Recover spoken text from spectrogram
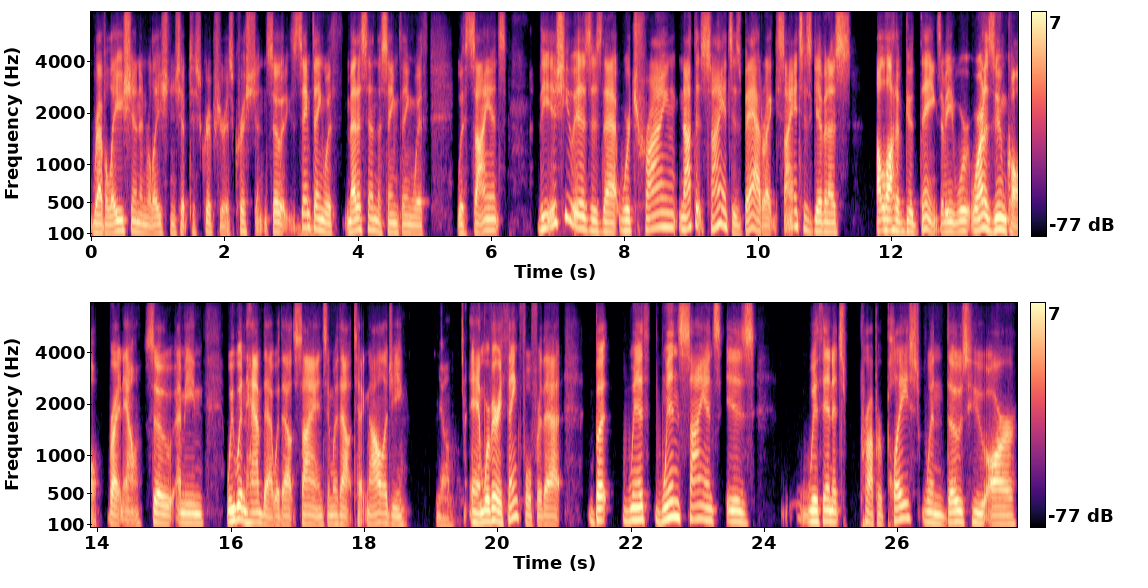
revelation and relationship to scripture as christians. So same mm-hmm. thing with medicine the same thing with with science. The issue is is that we're trying not that science is bad right? Science has given us a lot of good things. I mean we're, we're on a zoom call right now. So i mean we wouldn't have that without science and without technology. Yeah. and we're very thankful for that. But with when science is within its proper place when those who are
